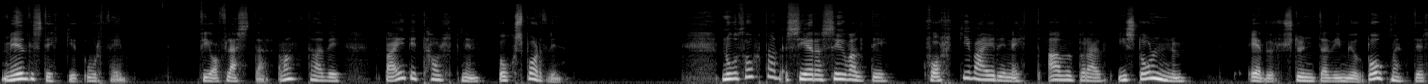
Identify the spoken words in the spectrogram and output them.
miðstykkið úr þeim. Því á flestar vantaði bæði tálknin og sporðin. Nú þótt að sér að Sigvaldi kvorki væri neitt afbragð í stólnum eður stundaði mjög bókmentir,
